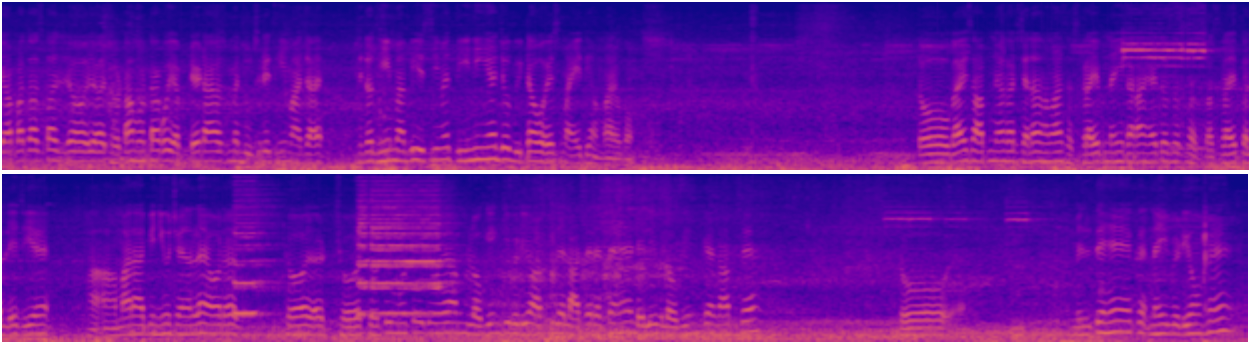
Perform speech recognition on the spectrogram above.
क्या पता उसका जो छोटा मोटा कोई अपडेट आया, उसमें दूसरी थीम आ जाए। नहीं तो थीम अभी इसी में तीन ही है जो बीटा ओ में आई थी हमारे को। तो गाइस आपने अगर चैनल हमारा सब्सक्राइब नहीं करा है तो सब्सक्राइब कर लीजिए। हाँ हमारा अभी न्यू चैनल है और छोटी मोटी जो है, हम ब्लॉगिंग की वीडियो आपके लिए लाते रहते हैं डेली ब्लॉगिंग के हिसाब से। तो मिलते हैं एक नई वीडियो में।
